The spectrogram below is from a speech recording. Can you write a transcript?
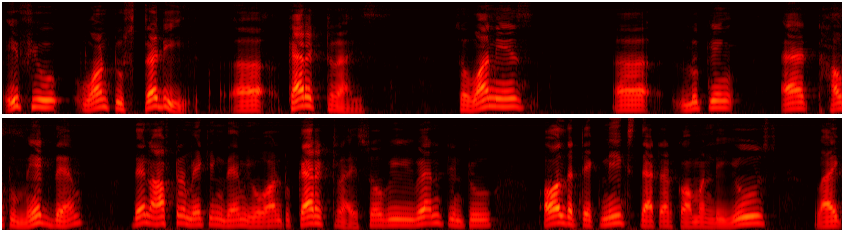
if you want to study uh, characterize. So, one is uh, looking at how to make them, then after making them you want to characterize. So, we went into all the techniques that are commonly used like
